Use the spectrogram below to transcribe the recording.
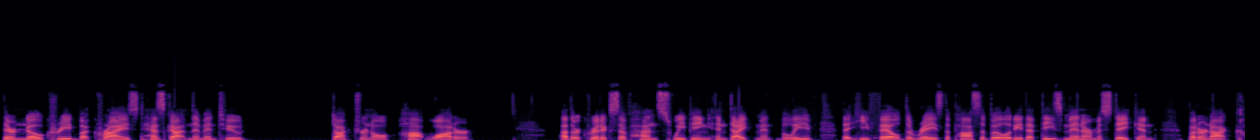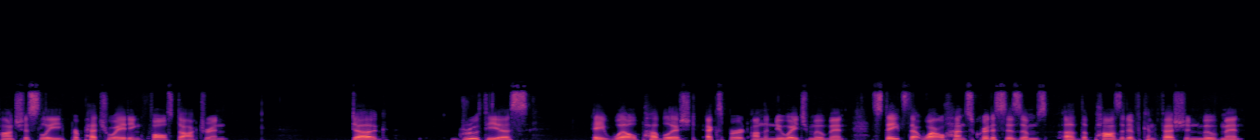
Their no creed but Christ has gotten them into doctrinal hot water. Other critics of Hunt's sweeping indictment believe that he failed to raise the possibility that these men are mistaken, but are not consciously perpetuating false doctrine. Doug Groothuis, a well published expert on the New Age movement, states that while Hunt's criticisms of the positive confession movement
